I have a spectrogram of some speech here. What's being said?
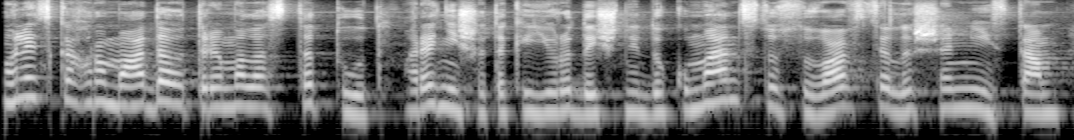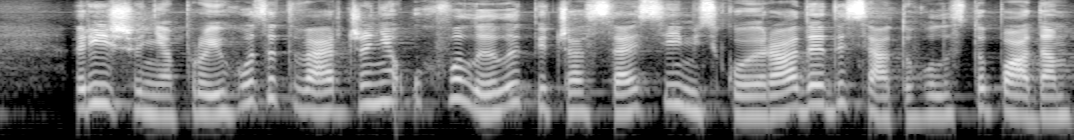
Хмельницька громада отримала статут. Раніше такий юридичний документ стосувався лише міста. Рішення про його затвердження ухвалили під час сесії міської ради 10 листопада.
